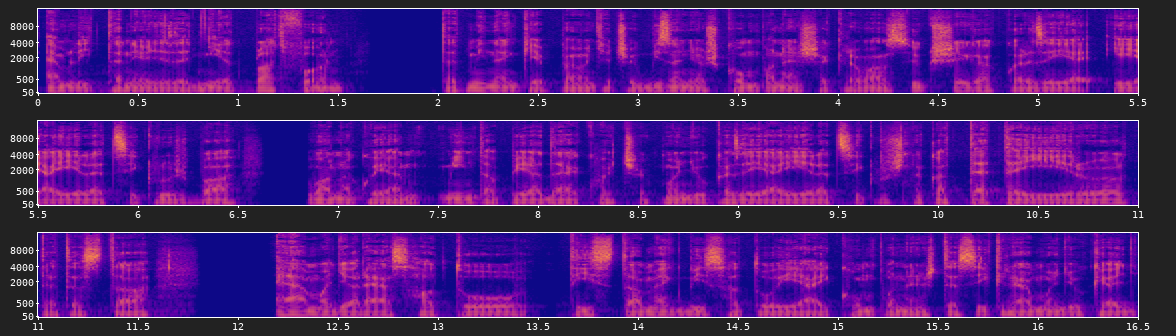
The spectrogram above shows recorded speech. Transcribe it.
említeni, hogy ez egy nyílt platform, tehát mindenképpen, hogyha csak bizonyos komponensekre van szükség, akkor az AI életciklusban vannak olyan mintapéldák, hogy csak mondjuk az AI életciklusnak a tetejéről, tehát ezt a elmagyarázható, tiszta, megbízható AI komponens teszik rá mondjuk egy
